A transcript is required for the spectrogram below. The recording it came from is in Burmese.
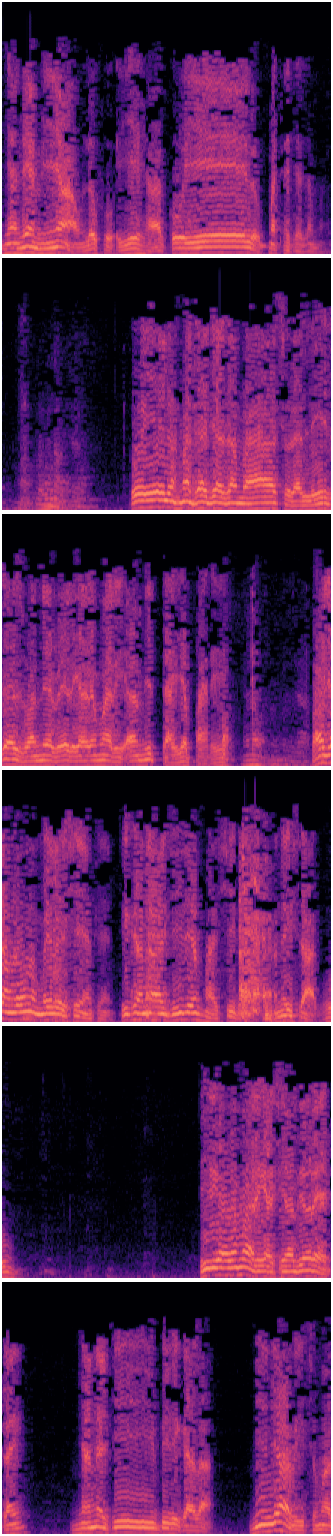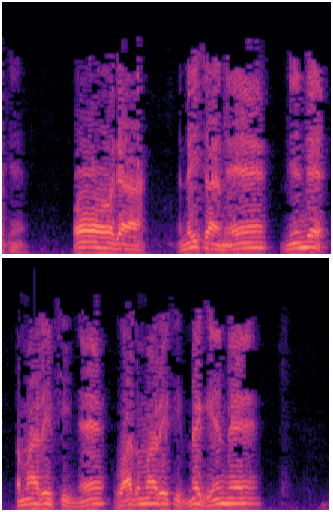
ဉာဏ်နဲ့မြင်ရအောင်လုပ်ဖို့အရေးဟာကိုရေးလို့မှတ်ထားကြသမှာကိုရေးလို့မှတ်ထားကြသမှာဆိုတာလေးစားစွာနဲ့ပဲတရားဓမ္မတွေအမြစ်တာရပ်ပါတယ်ဘာကြောင့်လုံးလို့မေးလို့ရှိရင်ဖြင့်ဒီခန္ဓာကြီးထဲမှာရှိတဲ့အနိစ္စကို ဒီဓမ္မတွေကဆရာပြောတဲ့အတိုင်းဉာဏ်နဲ့ကြည့်ပြီးဒီကလာမြင်ကြပြီဆိုမှဖြင့်ဩဒါအနိစ္စနဲ့မြင်တဲ့သမာဓိဋ္ဌိနဲ့ဝါသမာဓိဋ္ဌိမဲ့ခင်နဲ့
